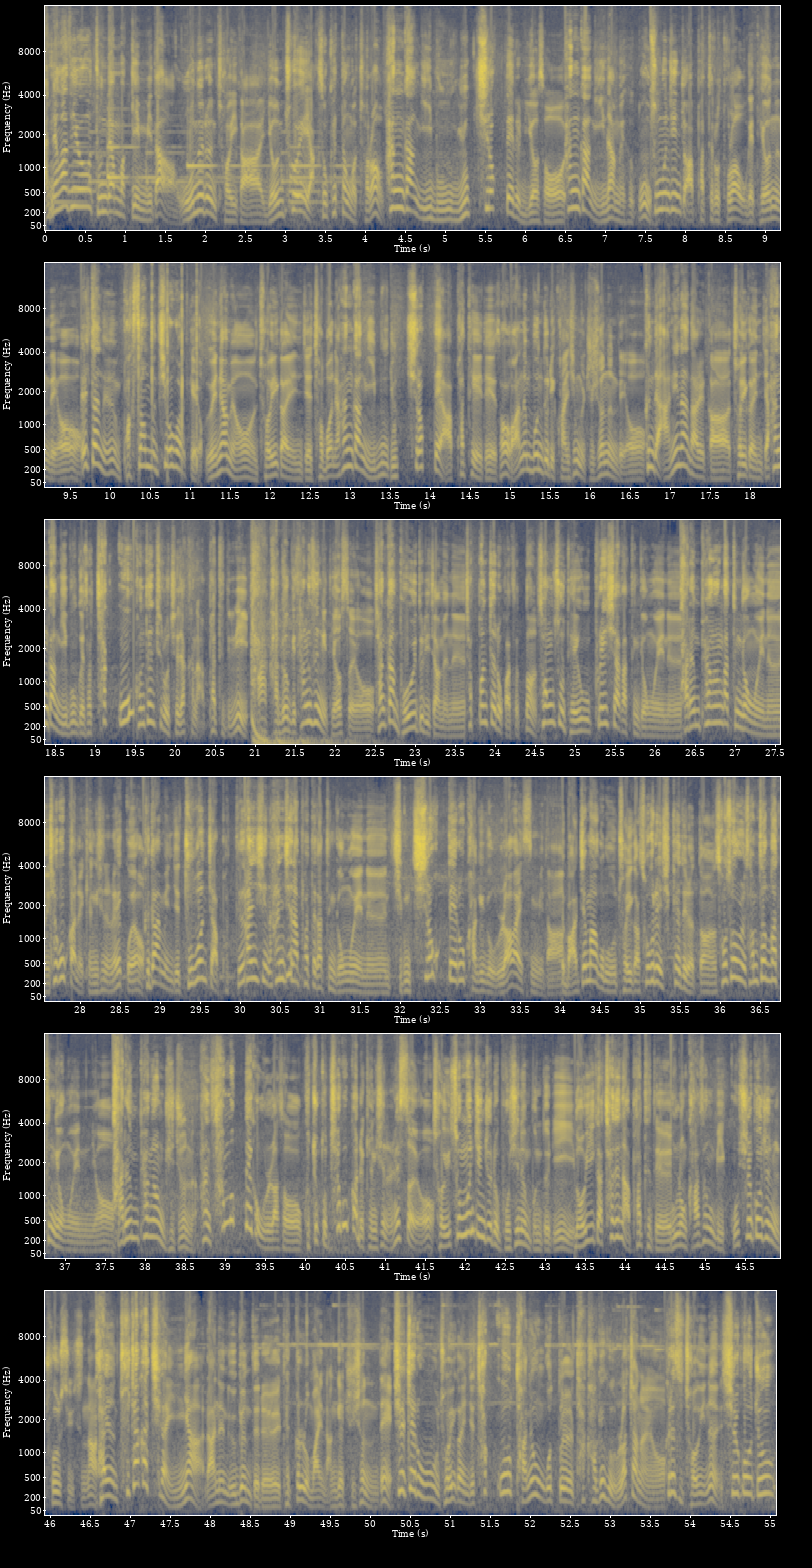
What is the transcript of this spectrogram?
안녕하세요. 돈대한바퀴입니다. 오늘은 저희가 연초에 약속했던 것처럼 한강 2부 6, 7억대를 이어서 한강 이남에서도 수문진주 아파트로 돌아오게 되었는데요. 일단은 박수 한번 치고 갈게요. 왜냐면 저희가 이제 저번에 한강 2부 6, 7억대 아파트에 대해서 많은 분들이 관심을 주셨는데요. 근데 아니나 다를까 저희가 이제 한강 2부에서 찾고 컨텐츠로 제작한 아파트들이 다 가격이 상승이 되었어요. 잠깐 보여드리자면은 첫 번째로 갔었던 성수 대우 프레시아 같은 경우에는 다른 평양 같은 경우에는 최고가를 갱신을 했고요. 그 다음에 이제 두 번째 아파트 한신 한진 아파트 같은 경우에는 지금 7억대로 가격이 올라와 있습니다. 마지막으로 저희가 소개를 시켜드렸던 서서울 삼성 같은 경우에는요 다른 평형 기준 한 3억대가 올라서 그쪽도 최고가를 갱신을 했어요. 저희 수문진주를 보시는 분들이 너희가 찾은 아파트들 물론 가성비 있고 실거주는 좋을 수 있으나 과연 투자 가치가 있냐라는 의견들을 댓글로 많이 남겨주셨는데 실제로 저희가 이제 찾고 다녀온 곳들 다 가격이 올랐잖아요. 그래서 저희는 실거주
